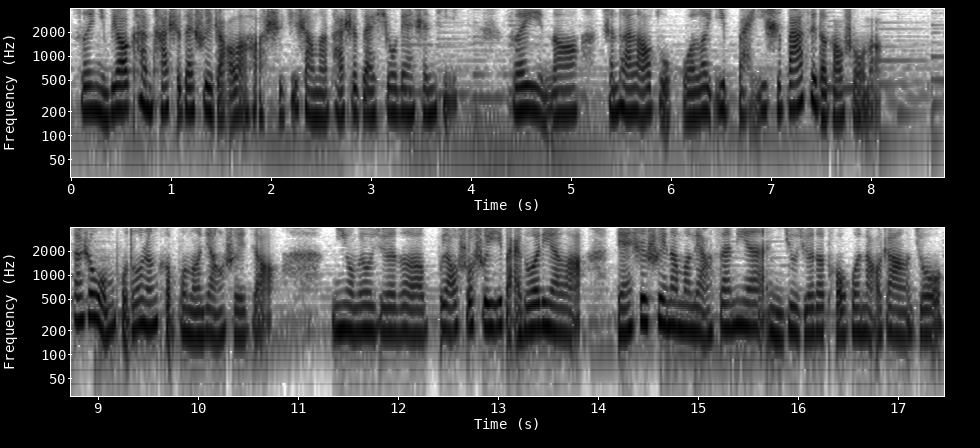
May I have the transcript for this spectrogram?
所以你不要看他是在睡着了哈，实际上呢，他是在修炼身体。所以呢，陈抟老祖活了一百一十八岁的高寿呢。但是我们普通人可不能这样睡觉。你有没有觉得，不要说睡一百多天了，连续睡那么两三天，你就觉得头昏脑胀，就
